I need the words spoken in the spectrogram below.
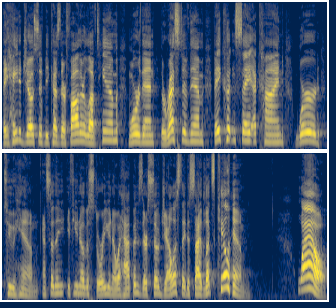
They hated Joseph because their father loved him more than the rest of them. They couldn't say a kind word to him. And so then, if you know the story, you know what happens. They're so jealous, they decide, let's kill him wow,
